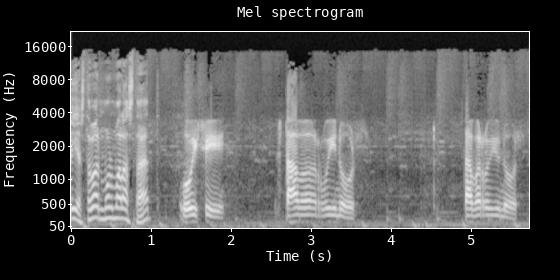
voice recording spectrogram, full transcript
oi? Estava en molt mal estat. Ui, sí. Estava ruïnós. Estava ruïnós.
